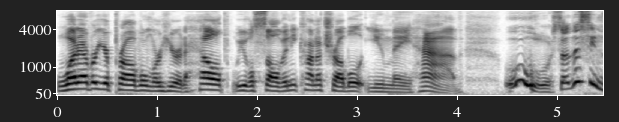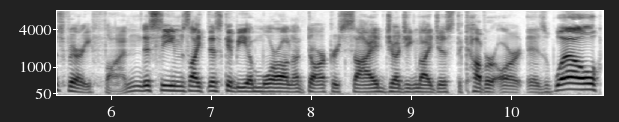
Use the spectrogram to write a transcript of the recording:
whatever your problem, we're here to help. We will solve any kind of trouble you may have. Ooh, so this seems very fun. This seems like this could be a more on a darker side, judging by just the cover art as well.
